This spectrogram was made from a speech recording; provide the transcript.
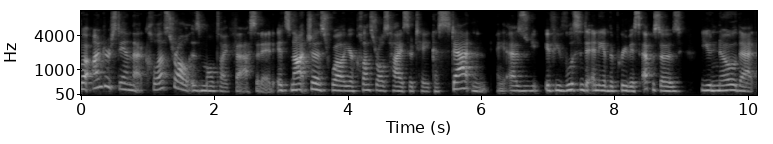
but understand that cholesterol is multifaceted. It's not just, well, your cholesterol's high, so take a statin. As if you've listened to any of the previous episodes, you know that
